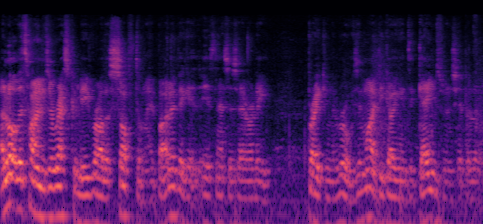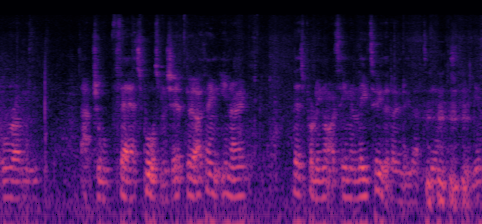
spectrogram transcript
a lot of the times the rest can be rather soft on it, but I don't think it is necessarily breaking the rules. It might be going into gamesmanship a little rather than actual fair sportsmanship. But I think you know, there's probably not a team in League Two that don't do that. To be honest, you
